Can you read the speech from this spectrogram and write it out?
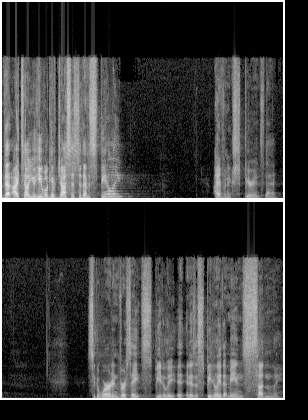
that I tell you, he will give justice to them speedily? I haven't experienced that. See, the word in verse 8, speedily, it, it is a speedily that means suddenly.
